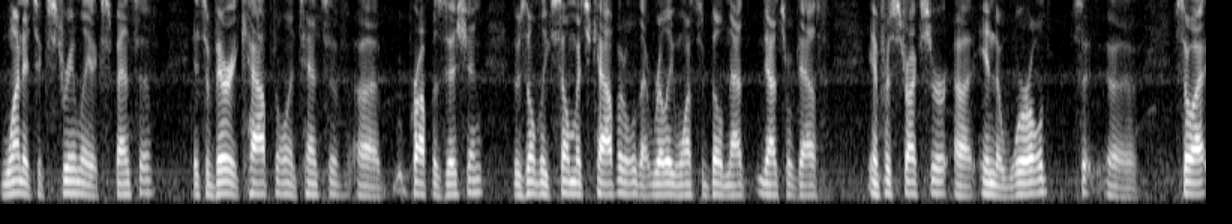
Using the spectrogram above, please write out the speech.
One, it's extremely expensive. It's a very capital intensive uh, proposition. There's only so much capital that really wants to build nat- natural gas infrastructure uh, in the world. So, uh, so, I,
